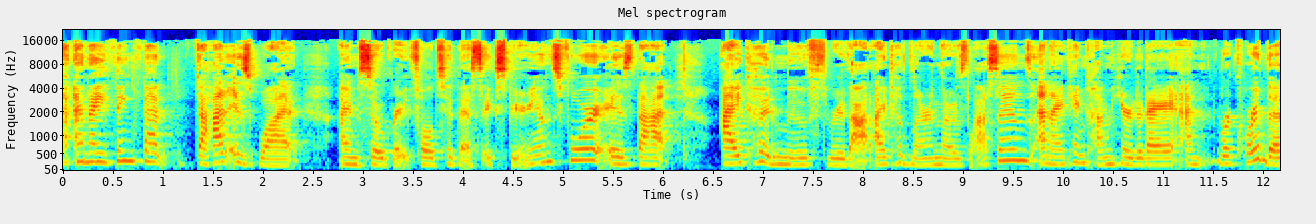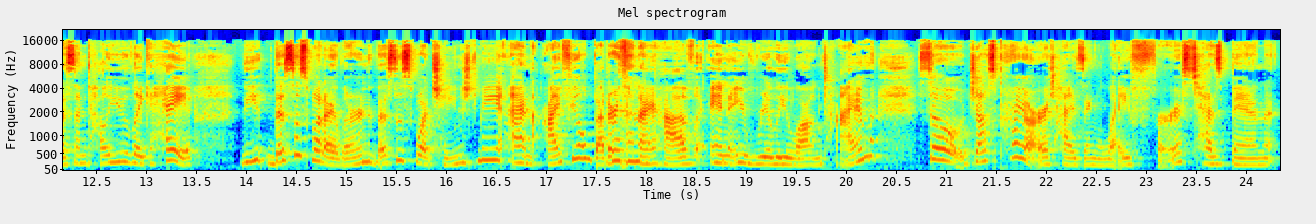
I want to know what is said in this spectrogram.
And I think that that is what I'm so grateful to this experience for is that I could move through that. I could learn those lessons and I can come here today and record this and tell you, like, hey, the, this is what I learned. This is what changed me. And I feel better than I have in a really long time. So just prioritizing life first has been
